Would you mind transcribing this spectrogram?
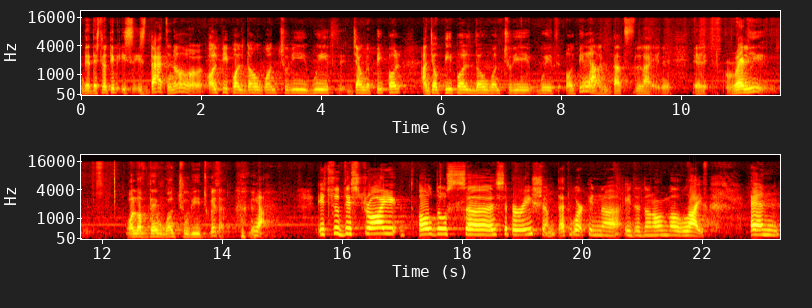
the, the stereotype is, is that, you know, all people don't want to be with younger people, and young people don't want to be with old people, Yeah. and that's like, uh, really, all of them want to be together. yeah. It's to destroy all those uh, separation that work in, uh, in the normal life. And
